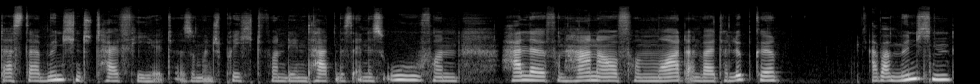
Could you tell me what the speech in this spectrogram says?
dass da München total fehlt. Also man spricht von den Taten des NSU, von Halle, von Hanau, vom Mord an Walter Lübcke. Aber München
